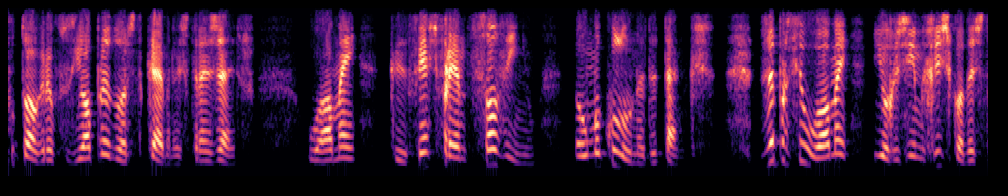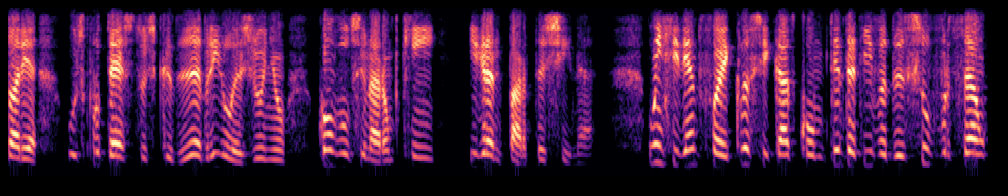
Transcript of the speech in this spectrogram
fotógrafos e operadores de câmaras estrangeiros. O homem que fez frente sozinho a uma coluna de tanques. Desapareceu o homem e o regime riscou da história os protestos que de abril a junho convulsionaram Pequim e grande parte da China. O incidente foi classificado como tentativa de subversão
